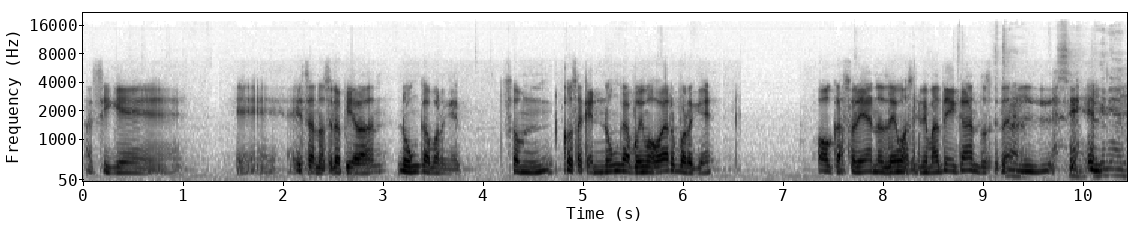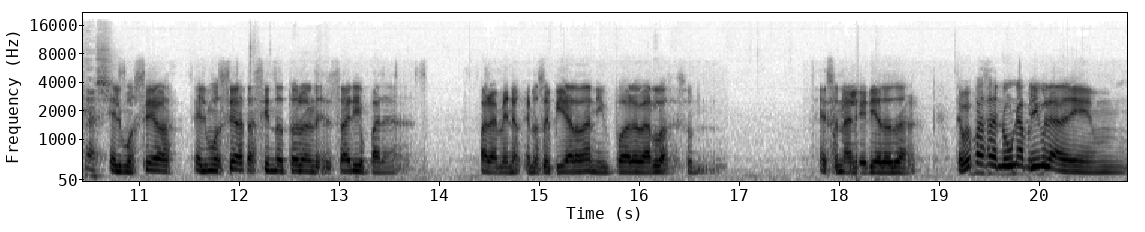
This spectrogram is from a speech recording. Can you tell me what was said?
Así que eh, esas no se lo pierdan nunca porque son cosas que nunca pudimos ver porque o casualidad no tenemos cinemateca, entonces Claro, el, sí, el- museo el museo está haciendo todo lo necesario para para menos que no se pierdan y poder verlos es un es una alegría total. Después pasan una película de mm,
